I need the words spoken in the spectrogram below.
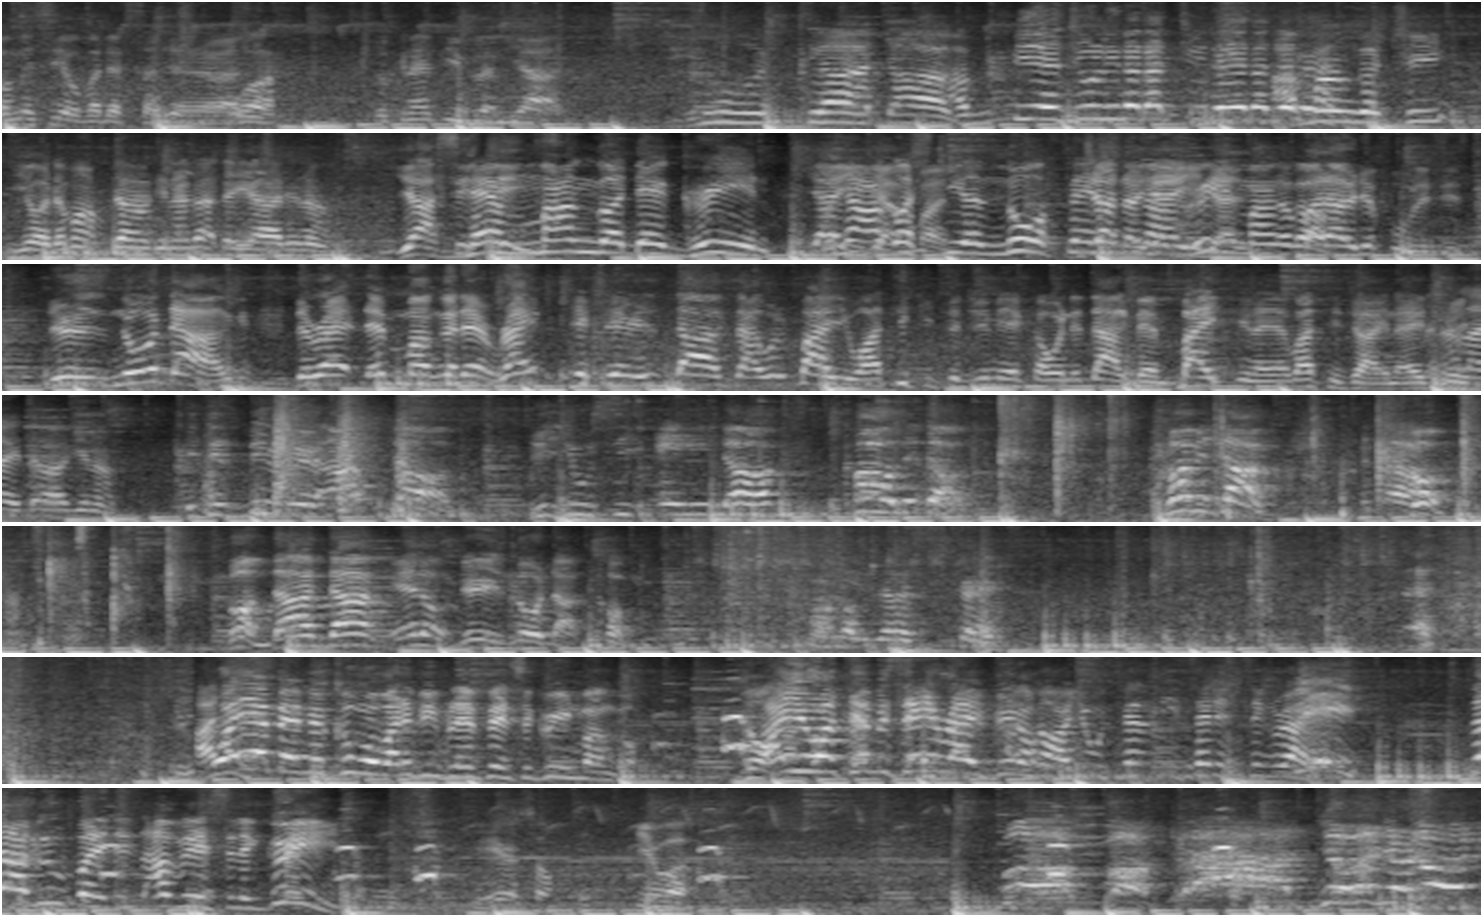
Let me see over there, Sir General. What? Looking at people in the yard. Lord clot dog. I'm being Julie in that tree there, that A mango tree. Yo, them have dog in that yard, you know. Yeah, see Them things. mango, they green. Yeah, we you not get, go steal no fence Jano, in yeah, a you green get. mango. No matter how the fool it is. There is no dog. The right them mango there, right? If there is dogs, I will buy you a ticket to Jamaica when the dog them bite you and your body join I I don't like dog, you know. It is beware of dogs. Do you see any dogs? Call the dog. Come in, dog. Come. Come, dog, dog. Hello, there is no dog. Come. Jesus Christ. Why you make me come over the people and fence the green mango? No. Why you want them to say it right, Vino? No, you tell me, say this thing right. Hey, dog look on it is obviously green. You Hear something. Here what? Yo, yo, yo,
